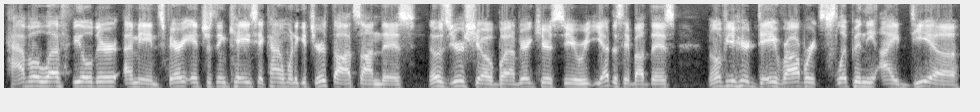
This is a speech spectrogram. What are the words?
have a left fielder. I mean, it's very interesting case. I kind of want to get your thoughts on this. That was your show, but I'm very curious to see what you have to say about this. I don't know if you hear Dave Roberts slip in the idea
